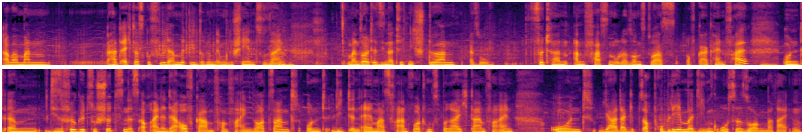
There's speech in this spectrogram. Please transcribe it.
aber man hat echt das Gefühl, da mittendrin im Geschehen zu sein. Man sollte sie natürlich nicht stören, also füttern, anfassen oder sonst was, auf gar keinen Fall. Mhm. Und ähm, diese Vögel zu schützen, ist auch eine der Aufgaben vom Verein Jordsand und liegt in Elmars Verantwortungsbereich da im Verein. Und ja, da gibt es auch Probleme, die ihm große Sorgen bereiten.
